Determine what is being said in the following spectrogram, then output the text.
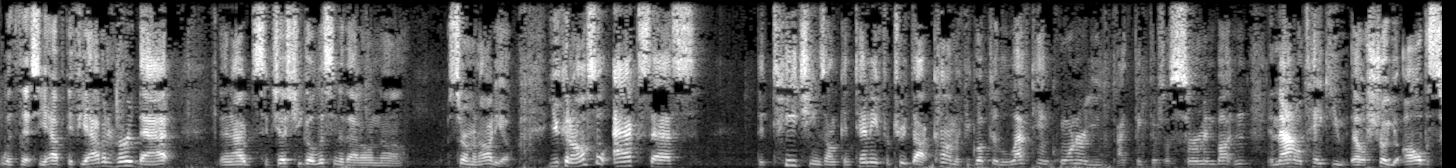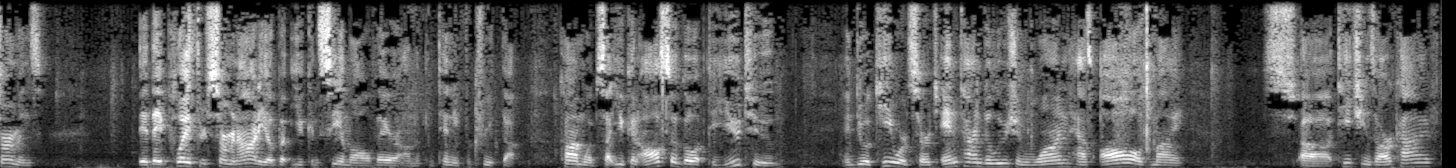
with this. You have, if you haven't heard that, then I would suggest you go listen to that on uh, sermon audio. You can also access the teachings on contendingfortruth.com. If you go up to the left hand corner, you, I think there's a sermon button, and that'll take you, it'll show you all the sermons. They play through sermon audio, but you can see them all there on the contendingfortruth.com website. You can also go up to YouTube and do a keyword search. End Time Delusion 1 has all of my uh, teachings archived.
